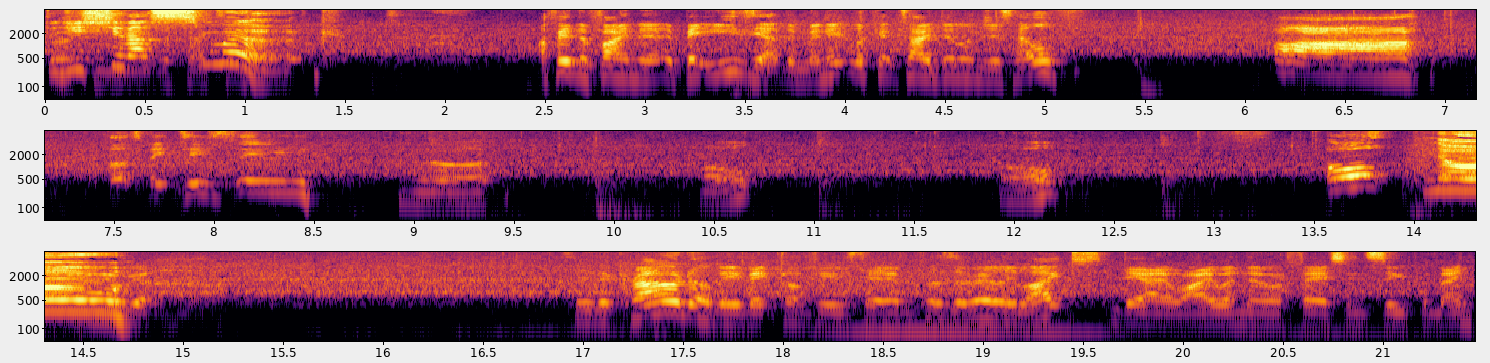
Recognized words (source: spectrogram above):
Did you see that smirk? I think they're finding it a bit easy at the minute. Look at Tye Dillinger's health. Ah, don't speak too soon. Uh, oh. Oh. Oh! No! See, the crowd will be a bit confused here because they really liked DIY when they were facing Supermen.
